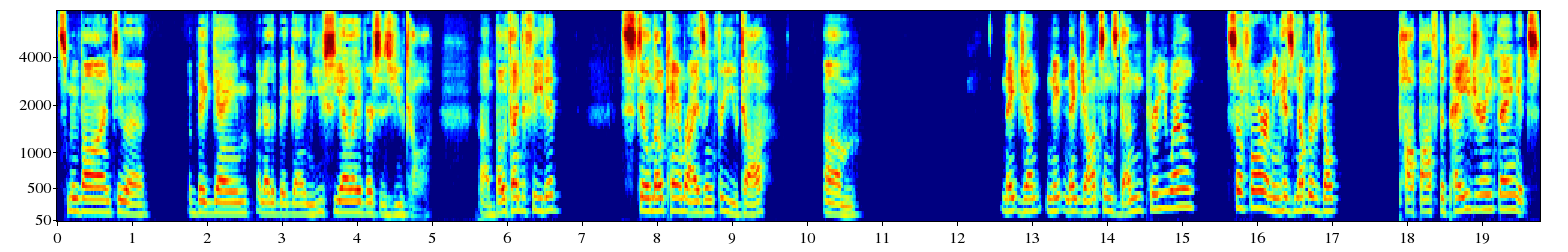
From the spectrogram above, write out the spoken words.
let's move on to a, a big game, another big game UCLA versus Utah. Uh, both undefeated. Still no Cam Rising for Utah. Um, Nate, John- Nate, Nate Johnson's done pretty well so far. I mean, his numbers don't pop off the page or anything. It's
